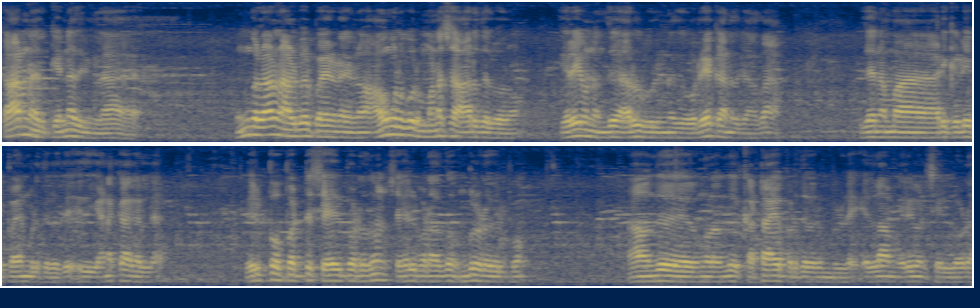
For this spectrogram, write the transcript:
காரணம் இருக்குது என்ன தெரியுங்களா? உங்களால் நாலு பேர் பயனடையணும். அவங்களுக்கு ஒரு மனசு ஆறுதல் வரும். இறைவன் வந்து அருள் புரிந்தது ஒரே காரணத்துக்காக தான் இதை நம்ம அடிக்கடி பயன்படுத்துறது. இது எனக்காக இல்லை விருப்பப்பட்டு செயல்படுறதும் செயல்படாததும் உங்களோட விருப்பம். நான் வந்து உங்களை வந்து கட்டாயப்படுத்த விரும்பவில்லை. எல்லாம் இறைவன் செயலோட.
